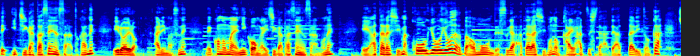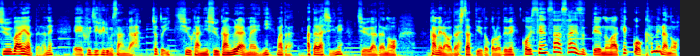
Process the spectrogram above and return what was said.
で、1型センサーとかね、いろいろありますね。で、この前ニコンが1型センサーのね、えー、新しい、まあ、工業用だとは思うんですが、新しいものを開発したであったりとか、中盤やったらね、えー、富士フィルムさんがちょっと1週間、2週間ぐらい前に、また新しいね、中型のカメラを出したっていうところでね、こういうセンサーサイズっていうのは結構カメラの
